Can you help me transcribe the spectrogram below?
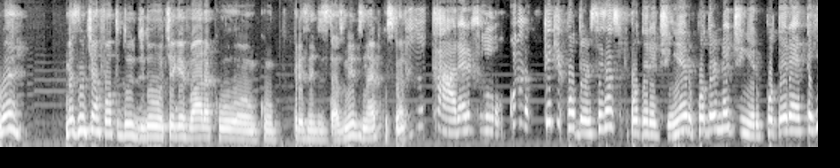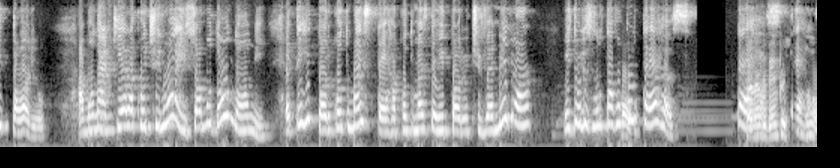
Ué? Mas não tinha foto do, do Che Guevara com, com o presidente dos Estados Unidos na época, os caras? Não, cara, era falou, o que, que é poder? Vocês acham que poder é dinheiro? Poder não é dinheiro, poder é território. A monarquia ela continua aí, só mudou o nome. É território. Quanto mais terra, quanto mais território tiver, melhor. Então eles lutavam por terras. Terras, Falando bem por cima,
